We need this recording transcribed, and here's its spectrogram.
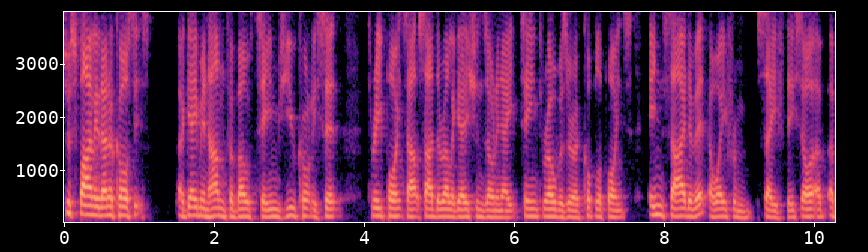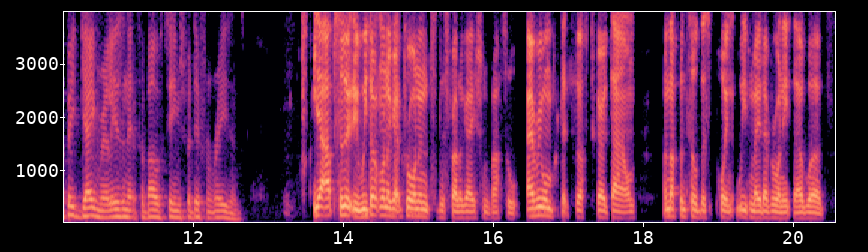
just finally, then of course it's a game in hand for both teams. You currently sit three points outside the relegation zone in 18th. Rovers are a couple of points inside of it, away from safety. So a, a big game, really, isn't it, for both teams for different reasons? Yeah, absolutely. We don't want to get drawn into this relegation battle. Everyone predicted us to go down. And up until this point, we've made everyone eat their words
